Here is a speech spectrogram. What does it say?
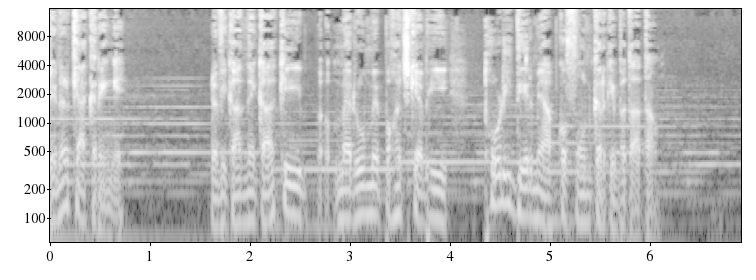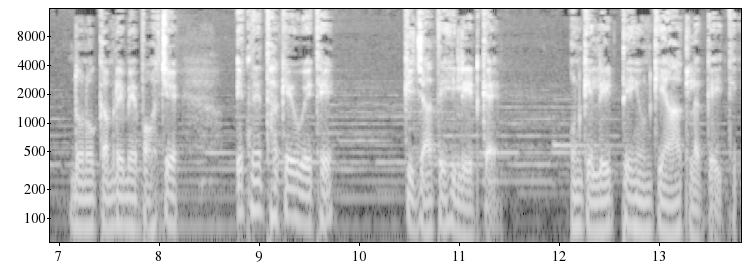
डिनर क्या करेंगे? रविकांत ने कहा कि, मैं रूम में पहुँच के अभी थोड़ी देर में आपको फ़ोन करके बताता हूँ। दोनों कमरे में पहुँचे। इतने थके हुए थे कि जाते ही लेट गए। उनके लेटते ही उनकी आँख लग गई थी,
